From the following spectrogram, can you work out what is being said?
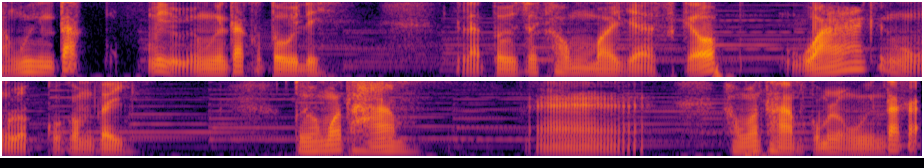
uh, nguyên tắc. Ví dụ như nguyên tắc của tôi đi là tôi sẽ không bao giờ scale up quá cái nguồn lực của công ty. Tôi không có tham. À không có tham cũng là nguyên tắc á.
